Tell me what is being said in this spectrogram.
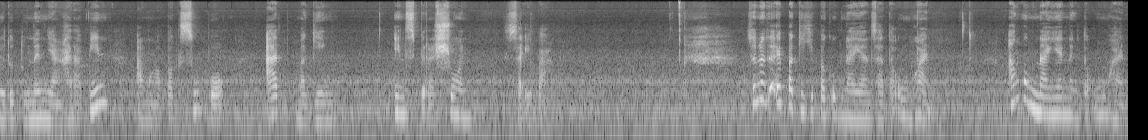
natutunan niyang harapin ang mga pagsubok at maging inspirasyon sa iba. Sunod ay pakikipag-ugnayan sa tauhan. Ang ugnayan ng tauhan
